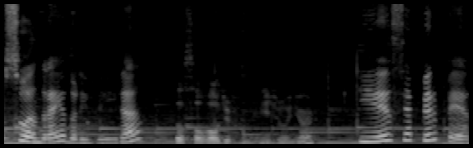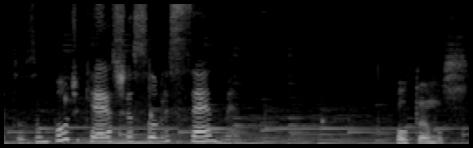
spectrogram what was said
sou Andréia de Oliveira. Eu sou Valdir Fumini Jr. E esse é Perpétuos, um podcast sobre Sandman. Voltamos.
